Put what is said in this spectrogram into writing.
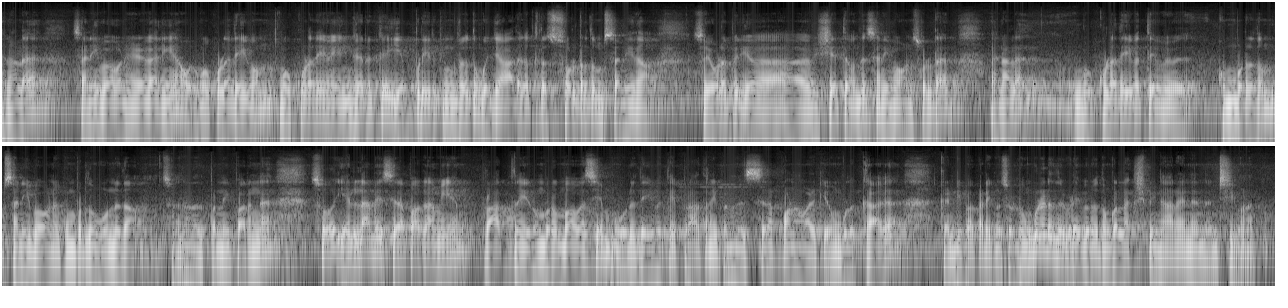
அதனால் சனி பகவான் எழுகாதீங்க அவர் உங்கள் குலதெய்வம் உங்கள் குலதெய்வம் எங்கே இருக்குது எப்படி இருக்குங்கிறது உங்கள் ஜாதகத்தில் சொல்கிறதும் சனி தான் ஸோ எவ்வளோ பெரிய விஷயத்தை வந்து சனி பகவான் சொல்கிறார் அதனால் உங்கள் குலதெய்வத்தை கும்பிட்றதும் சனி பகவானை கும்பிட்றதும் ஒன்று தான் ஸோ அதனால் அது பண்ணி பாருங்கள் ஸோ எல்லாமே சிறப்பாக காமிய பிரார்த்தனை ரொம்ப ரொம்ப அவசியம். ஒரு தெய்வத்தை பிரார்த்தனை பண்ணுங்கள் சிறப்பான வாழ்க்கை உங்களுக்காக. கண்டிப்பாக கிடைக்கும் சொல்லிட்டு உங்களிடம் விடைபெறுவது உங்கள் லக்ஷ்மி நாராயணன். நன்றி வணக்கம்.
